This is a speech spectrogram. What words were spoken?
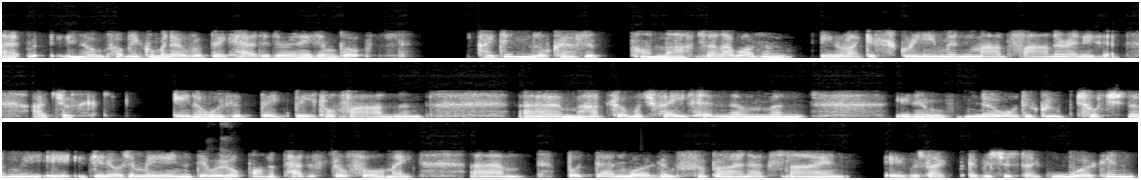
I you know, probably coming over big headed or anything, but I didn't look at it upon that, and I wasn't, you know, like a screaming mad fan or anything. I just, you know, was a big Beatle fan and um, had so much faith in them, and you know, no other group touched them. Do you know what I mean? They were up on a pedestal for me. Um, but then working for Brian Epstein, it was like it was just like working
